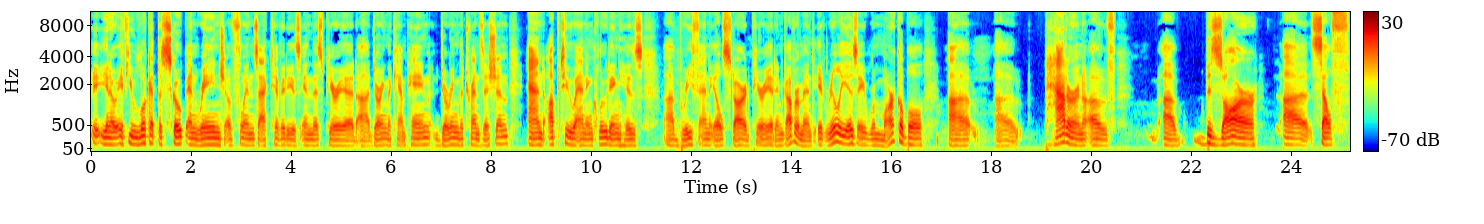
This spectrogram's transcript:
you know, if you look at the scope and range of Flynn's activities in this period uh, during the campaign, during the transition, and up to and including his uh, brief and ill starred period in government, it really is a remarkable uh, uh, pattern of uh, bizarre uh, self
